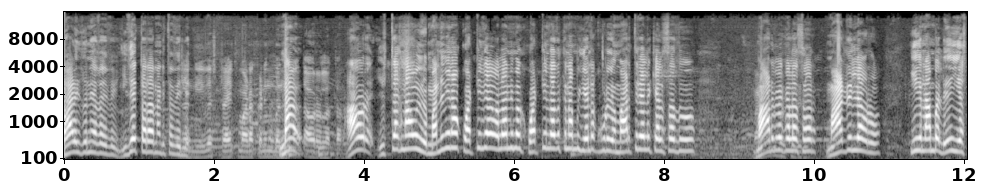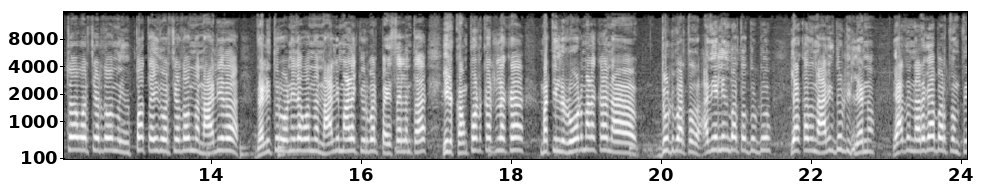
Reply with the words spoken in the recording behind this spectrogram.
ಭಾಳ ಇದನ್ನೇ ಅದ ಇದು. ಇದೇ ಥರ ನಡೀತದೆ ಇಲ್ಲಿ. ನೀವೇ ಸ್ಟ್ರೈಕ್ ಮಾಡೋ ನಾವು ಅವ್ರ ಇಷ್ಟಕ್ಕೆ ನಾವು ಮನವಿ ನಾವು ಕೊಟ್ಟಿದ್ದೇವಲ್ಲ ನಿಮಗೆ ಕೊಟ್ಟಿಲ್ಲ ಅದಕ್ಕೆ ನಮ್ಗೆ ಏನಕ್ಕೆ ಕೊಡಿದೆ ಮಾಡ್ತೀರಲ್ಲ ಕೆಲಸ ಅದು ಮಾಡಬೇಕಲ್ಲ ಸರ್. ಮಾಡಲಿಲ್ಲ ಅವರು. ಈಗ ನಂಬಲ್ಲಿ ಎಷ್ಟೋ ವರ್ಷ ವರ್ಷದ ಒಂದು, ಇಪ್ಪತ್ತೈದು ವರ್ಷ ವರ್ಷದ ಒಂದು ನಾಲಿ ಅದ. ದಲಿತರು ಒಣಿದಾಗ ಒಂದು ನಾಲಿ ಮಾಡಕ್ಕೆ ಇರ್ಬಾರ್ದು ಬಲ್ಲಿ ಪೈಸಾ ಇಲ್ಲ ಅಂತ. ಇಲ್ಲಿ ಕಂಪೌಂಡ್ ಕಟ್ಲಕ್ಕ ಮತ್ತು ಇಲ್ಲಿ ರೋಡ್ ಮಾಡಕ್ಕೆ ನಾ ದುಡ್ಡು ಬರ್ತದೆ. ಅದು ಎಲ್ಲಿಂದ ಬರ್ತದೆ ದುಡ್ಡು? ಯಾಕಂದ್ರೆ ನಾಲಿಗೆ ದುಡ್ಡು ಇಲ್ಲೇನು? ಯಾವುದು ನರಗ ಬರ್ತಂತೆ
